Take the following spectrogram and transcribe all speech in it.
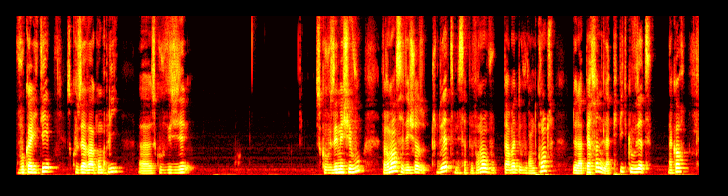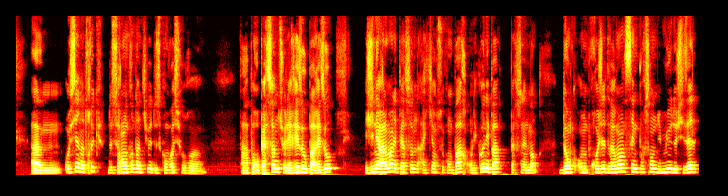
vos qualités, ce que vous avez accompli, euh, ce que vous ce que vous aimez chez vous. Vraiment, c'est des choses toutes bêtes, mais ça peut vraiment vous permettre de vous rendre compte de la personne, de la pipite que vous êtes. D'accord? Euh, Aussi un autre truc, de se rendre compte un petit peu de ce qu'on voit sur par rapport aux personnes sur les réseaux ou par réseau. Généralement, les personnes à qui on se compare, on les connaît pas personnellement. Donc, on nous projette vraiment 5% du mieux de chez elles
